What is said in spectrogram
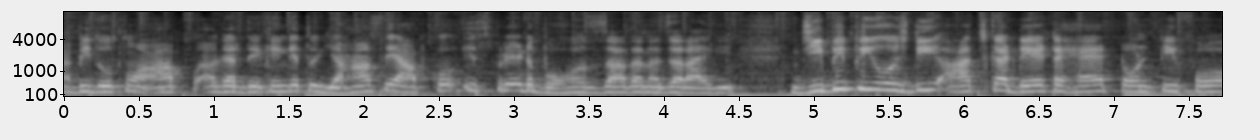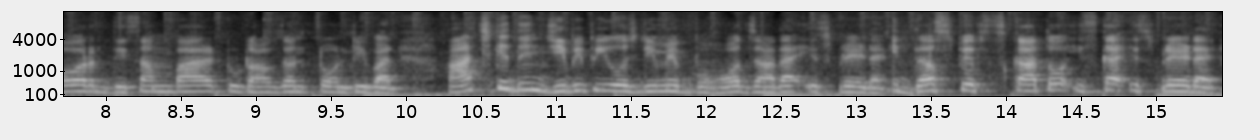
अभी दोस्तों, आप अगर देखेंगे तो यहाँ से आपको स्प्रेड बहुत ज़्यादा नज़र आएगी। जी बी पी आज का डेट है 24 दिसंबर 2021 आज के दिन जी बी पी में बहुत ज़्यादा स्प्रेड है। 10 पिप्स का तो इसका स्प्रेड है,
